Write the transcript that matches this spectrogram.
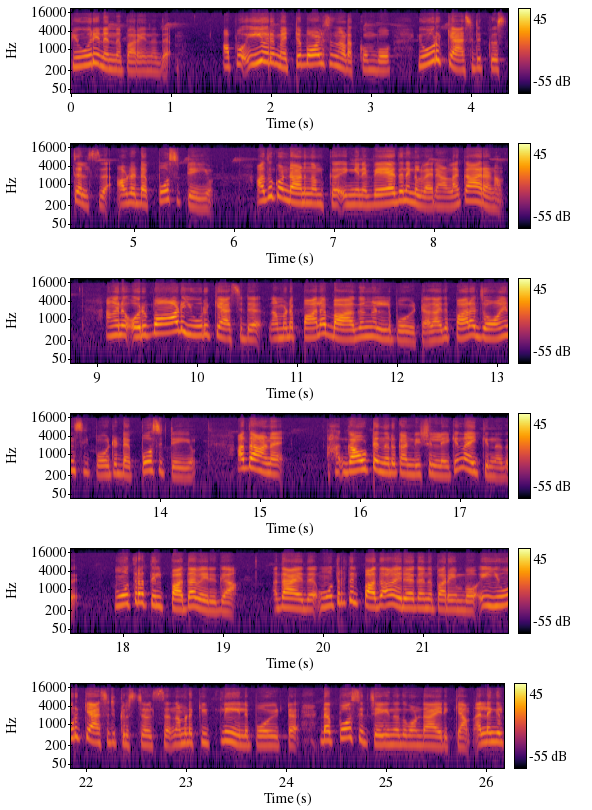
പ്യൂരിൻ എന്ന് പറയുന്നത്. അപ്പോൾ ഈ ഒരു മെറ്റബോളിസം നടക്കുമ്പോൾ യൂറിക് ആസിഡ് ക്രിസ്റ്റൽസ് അവിടെ ഡെപ്പോസിറ്റ് ചെയ്യും. അതുകൊണ്ടാണ് നമുക്ക് ഇങ്ങനെ വേദനകൾ വരാനുള്ള കാരണം. അങ്ങനെ ഒരുപാട് യൂറിക് ആസിഡ് നമ്മുടെ പല ഭാഗങ്ങളിൽ പോയിട്ട് അതായത് പല ജോയിൻസിൽ പോയിട്ട് ഡെപ്പോസിറ്റ് ചെയ്യും. അതാണ് ഗൗട്ട് എന്നൊരു കണ്ടീഷനിലേക്ക് നയിക്കുന്നത്. മൂത്രത്തിൽ പത വരിക. അതായത് മൂത്രത്തിൽ പത വരിക എന്ന് പറയുമ്പോൾ ഈ യൂറിക് ആസിഡ് ക്രിസ്റ്റൽസ് നമ്മുടെ കിഡ്നിയിൽ പോയിട്ട് ഡെപ്പോസിറ്റ് ചെയ്യുന്നത് കൊണ്ടായിരിക്കാം. അല്ലെങ്കിൽ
